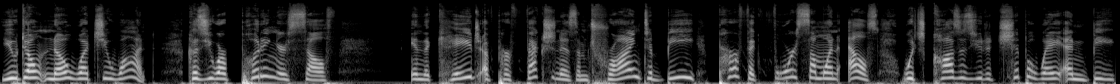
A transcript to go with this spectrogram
You don't know what you want because you are putting yourself in the cage of perfectionism, trying to be perfect for someone else, which causes you to chip away and be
